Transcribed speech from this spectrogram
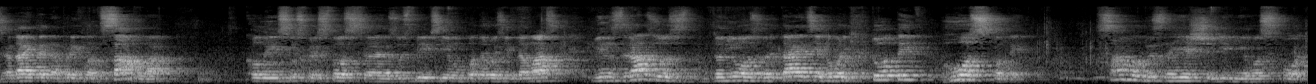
Згадайте, наприклад, Савла, коли Ісус Христос зустрівся йому по дорозі в Дамаск, він зразу до нього звертається і говорить, хто ти, Господи. Савл визнає, що він є Господь.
